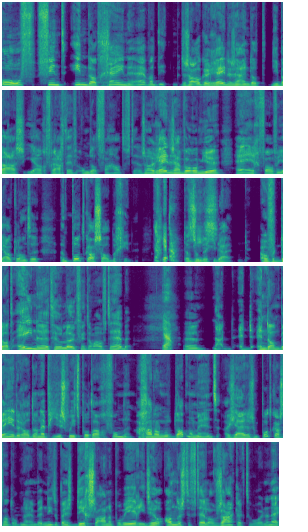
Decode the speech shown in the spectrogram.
of vind in datgene, hè, want die, er zal ook een reden zijn dat die baas jou gevraagd heeft om dat verhaal te vertellen. Er zal een reden zijn waarom je, hè, in geval van jouw klanten, een podcast zal beginnen. Ja, ja, dat is omdat je daar over dat ene het heel leuk vindt om over te hebben. Ja. Eh, nou, en, en dan ben je er al, dan heb je je sweet spot al gevonden. Maar ga dan op dat moment, als jij dus een podcast aan het opnemen bent, niet opeens dichtslaan en proberen iets heel anders te vertellen of zakelijk te worden. Nee,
